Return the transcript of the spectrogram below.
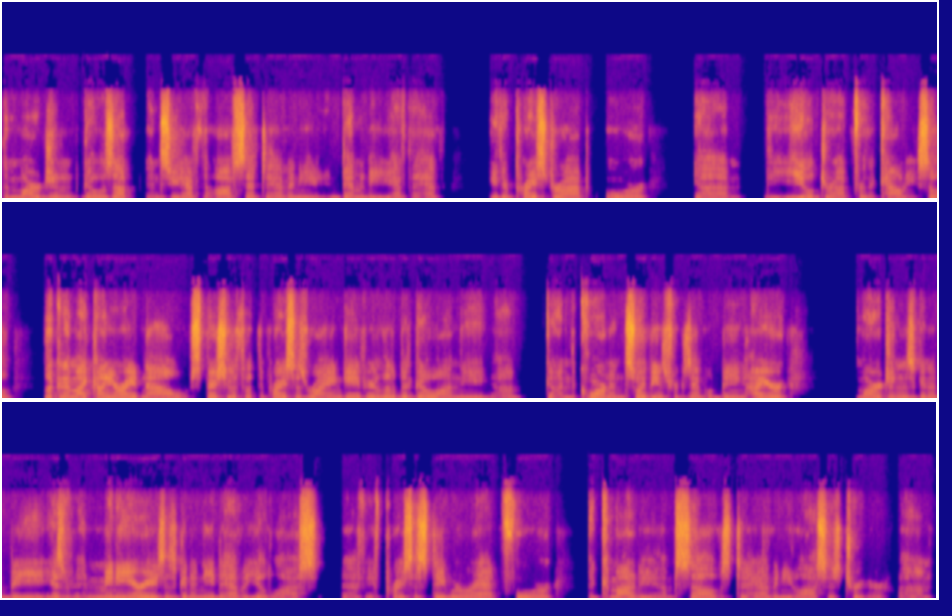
The margin goes up. And so you have to offset to have any indemnity. You have to have either price drop or um, the yield drop for the county. So looking at my county right now, especially with what the prices Ryan gave here a little bit ago on the um, on the corn and soybeans, for example, being higher, margin is going to be is in many areas is going to need to have a yield loss if, if prices stay where we're at for the commodity themselves to have any losses trigger. Um,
